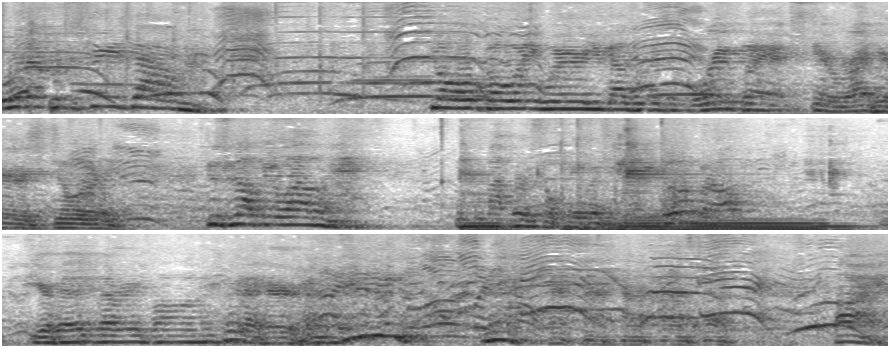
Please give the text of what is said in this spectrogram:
We're gonna put the screens down. Don't go anywhere. You guys will miss a great band. Stay right here. Jordan. This is off your album. This is my personal favorite. Bro. Your head, Larry, following me. Look at that hair. All right.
